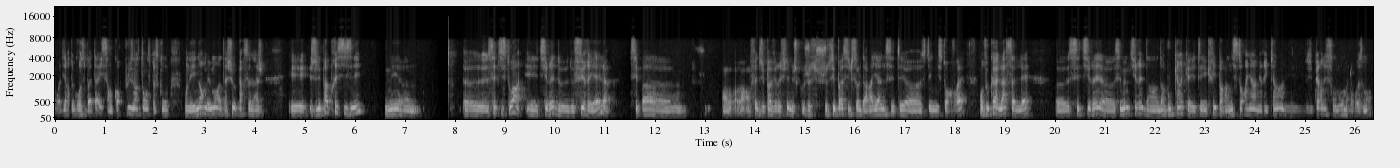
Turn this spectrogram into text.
on va dire de grosses batailles, c'est encore plus intense parce qu'on on est énormément attaché au personnage. Et je ne l'ai pas précisé, mais euh, euh, cette histoire est tirée de, faits réels. C'est pas. En, en, fait, j'ai pas vérifié, mais je ne sais pas si le soldat Ryan c'était c'était une histoire vraie. En tout cas, là, ça l'est. Euh, c'est tiré, euh, c'est même tiré d'un bouquin qui a été écrit par un historien américain. J'ai perdu son nom malheureusement.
